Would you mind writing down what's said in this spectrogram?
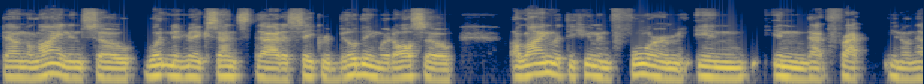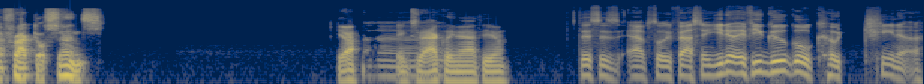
down the line. And so, wouldn't it make sense that a sacred building would also align with the human form in in that fract you know in that fractal sense? Yeah, exactly, Matthew. This is absolutely fascinating. You know, if you Google Kachina,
